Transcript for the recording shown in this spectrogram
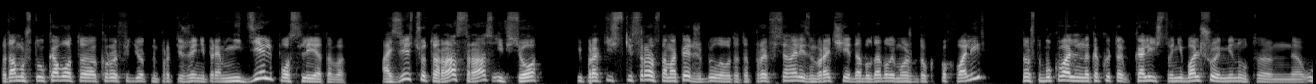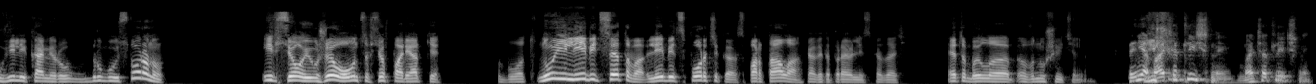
Потому что у кого-то кровь идет на протяжении прям недель после этого, а здесь что-то раз, раз, и все. И практически сразу там опять же было вот это профессионализм врачей WWE можно только похвалить, потому что буквально на какое-то количество небольшое минут э, увели камеру в другую сторону, и все, и уже у Оуэнса все в порядке. Вот. Ну и лебедь с этого, лебедь спортика, с портала, как это правильно сказать. Это было внушительно. Да нет, Еще... матч отличный, матч отличный.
